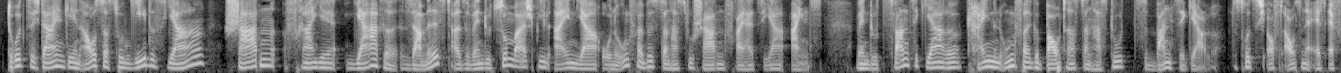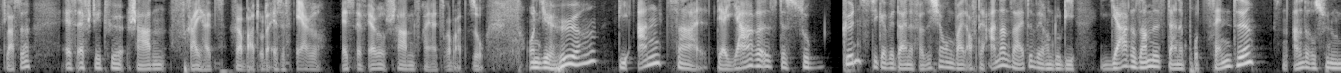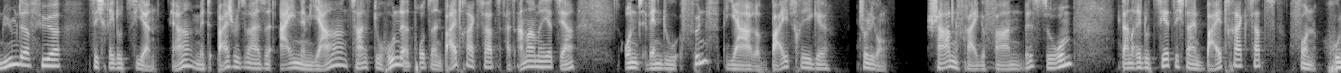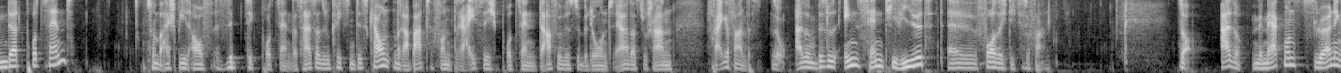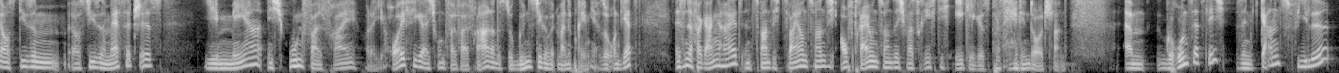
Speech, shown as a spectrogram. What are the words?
drückt sich dahingehend aus, dass du jedes Jahr schadenfreie Jahre sammelst. Also wenn du zum Beispiel ein Jahr ohne Unfall bist, dann hast du Schadenfreiheitsjahr 1. Wenn du 20 Jahre keinen Unfall gebaut hast, dann hast du 20 Jahre. Das drückt sich oft aus in der SF-Klasse. SF steht für Schadenfreiheitsrabatt oder SFR. SFR Schadenfreiheitsrabatt. So. Und je höher die Anzahl der Jahre ist, desto günstiger wird deine Versicherung, weil auf der anderen Seite, während du die Jahre sammelst, deine Prozente, das ist ein anderes Synonym dafür, sich reduzieren. Ja, mit beispielsweise einem Jahr zahlst du 100% Beitragssatz als Annahme jetzt, ja. Und wenn du fünf Jahre Beiträge, Entschuldigung, schadenfrei gefahren bist, so rum, dann reduziert sich dein Beitragssatz von 100% zum Beispiel auf 70 Prozent. Das heißt also, du kriegst einen Discount, einen Rabatt von 30 Prozent. Dafür wirst du belohnt, ja, dass du Schaden freigefahren bist. So, also ein bisschen incentiviert, äh, vorsichtig zu fahren. So, also wir merken uns, das Learning aus diesem, aus dieser Message ist, je mehr ich unfallfrei oder je häufiger ich unfallfrei fahre, desto günstiger wird meine Prämie. So, und jetzt ist in der Vergangenheit, in 2022 auf 23, was richtig ekliges passiert in Deutschland. Ähm, grundsätzlich sind ganz viele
